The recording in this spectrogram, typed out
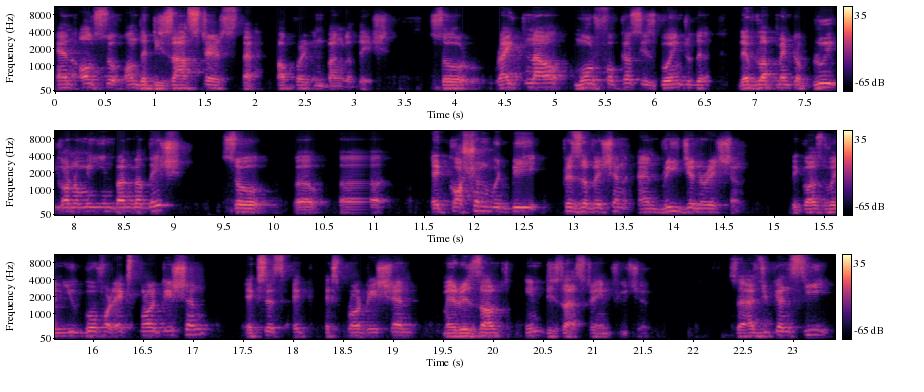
and also on the disasters that occur in Bangladesh. So right now, more focus is going to the development of blue economy in Bangladesh. So uh, uh, a caution would be preservation and regeneration, because when you go for exploitation, excess exploitation may result in disaster in future. So as you can see,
